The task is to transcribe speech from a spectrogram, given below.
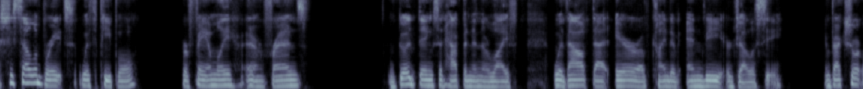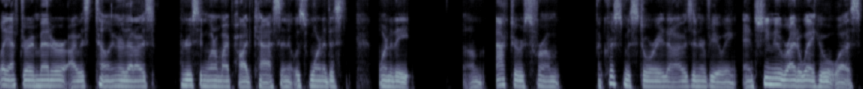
she celebrates with people, her family and her friends, good things that happen in their life without that air of kind of envy or jealousy. In fact, shortly after I met her, I was telling her that I was producing one of my podcasts and it was one of this, one of the um, actors from a Christmas story that I was interviewing and she knew right away who it was.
